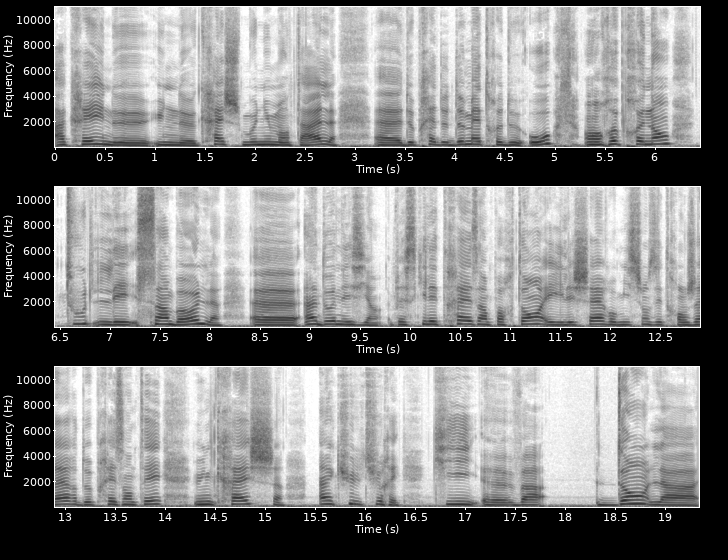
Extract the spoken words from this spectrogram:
a créé une, crèche monumentale euh, de près de 2 mètres de haut en reprenant tous les symboles euh, indonésiens, parce qu'il est très important et il est cher aux missions étrangères de présenter une crèche inculturée qui euh, va dans la,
